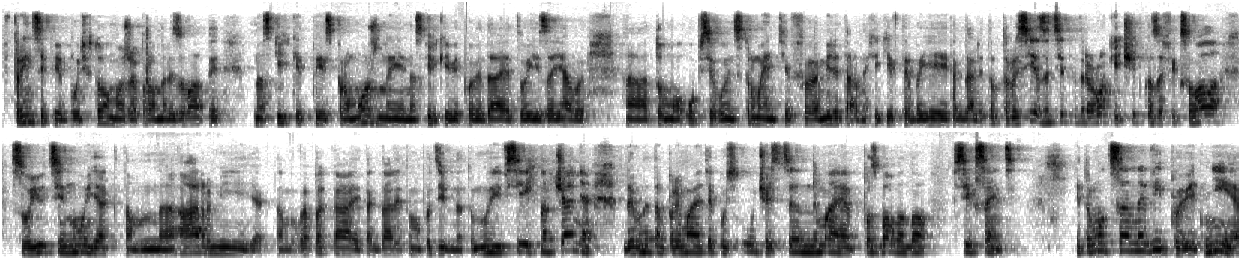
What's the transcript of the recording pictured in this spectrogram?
в принципі будь-хто може проаналізувати наскільки ти спроможний, наскільки відповідає твої заяви е, тому обсягу інструментів е, мілітарних, які в тебе є, і так далі. Тобто Росія за ці три роки чітко зафіксувала свою ціну як там армії, як там ВПК і так далі, тому подібне. Тому і всі їх навчання, де вони там приймають якусь участь, це немає позбавлено всіх сенсів. І тому це не відповідь. Ні,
